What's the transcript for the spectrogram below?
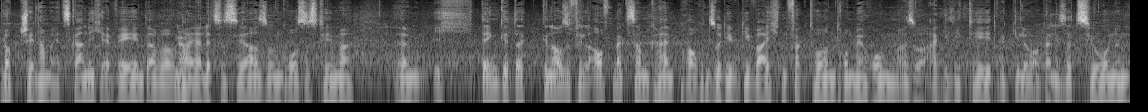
Blockchain haben wir jetzt gar nicht erwähnt, aber ja. war ja letztes Jahr so ein großes Thema. Ähm, ich denke, dass genauso viel Aufmerksamkeit brauchen so die, die weichen Faktoren drumherum, also Agilität, agile Organisationen,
